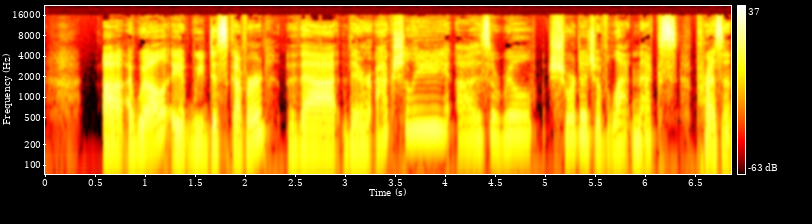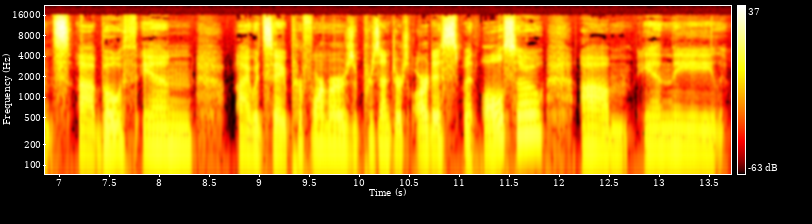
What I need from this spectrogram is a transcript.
Uh, well, it, we discovered that there actually uh, is a real shortage of Latinx presence, uh, both in, I would say, performers, presenters, artists, but also um, in the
